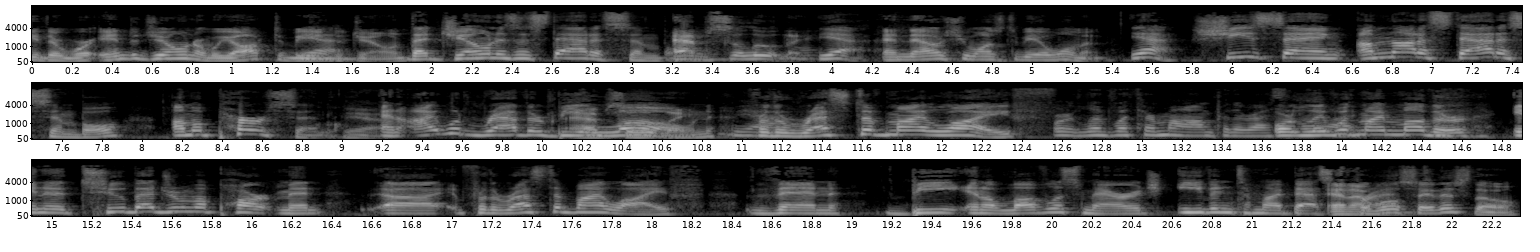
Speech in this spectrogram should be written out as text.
either we're into Joan or we ought to be Yeah. into Joan. That Joan is a status symbol. Absolutely. Yeah. And now she wants to be a woman. Yeah, she's saying, I'm not a status symbol, I'm a person. Yeah. And I would rather be Absolutely. alone Yeah. for the rest of my life or live with her mom for the rest. or of her live with my mother in a two bedroom apartment uh, for the rest of my life than be in a loveless marriage, even to my best friend. And friend. I will say this though,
